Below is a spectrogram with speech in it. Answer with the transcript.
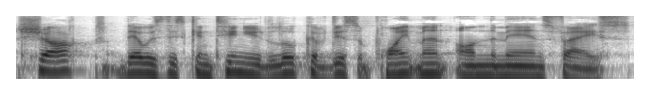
shock, there was this continued look of disappointment on the man's face.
